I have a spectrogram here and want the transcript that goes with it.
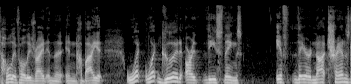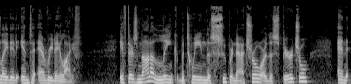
the Holy of Holies, right, in the in Habayit. What what good are these things if they are not translated into everyday life? If there's not a link between the supernatural or the spiritual and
